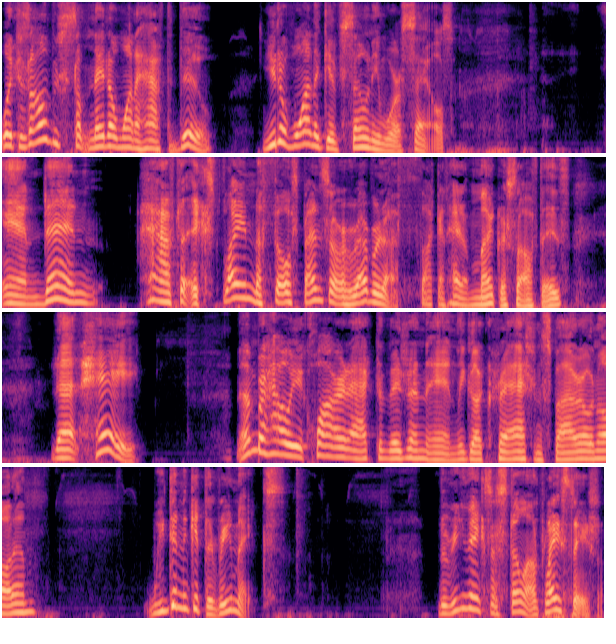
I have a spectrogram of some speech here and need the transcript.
which is obviously something they don't want to have to do you don't want to give Sony more sales. And then have to explain to Phil Spencer or whoever the fucking head of Microsoft is that, hey, remember how we acquired Activision and we got Crash and Spyro and all them? We didn't get the remakes. The remakes are still on PlayStation.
